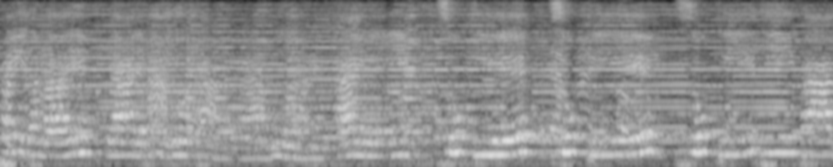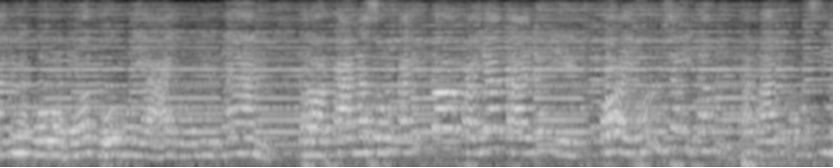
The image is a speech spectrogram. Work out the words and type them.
ไปทั้งหลายาได้มาโยกางกลางเมื่อในไทยนี้สุขีสุขีสุขีที่พายุโกโหตุมยาอยู่ยืนนานตลอดการลสงกันต่อไปยาตายเลยขอให้คนใจดังทั้งหลายองสี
